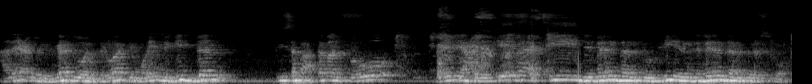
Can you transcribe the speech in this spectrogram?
هنعمل جدول دلوقتي مهم جدا في سبع ثمان فروق. يعني إيه بقى T dependent و T independent response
